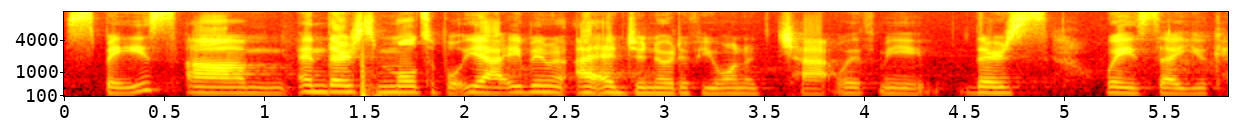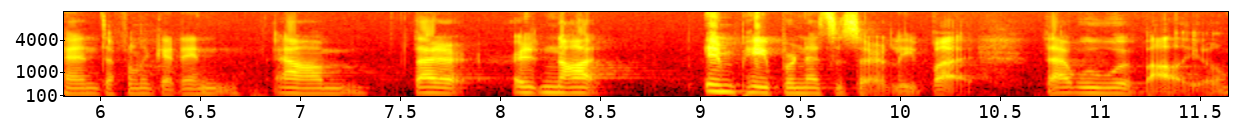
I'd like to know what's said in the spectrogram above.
space. Um, and there's multiple, yeah, even at Edge & Node, if you want to chat with me, there's ways that you can definitely get in um, that are not in paper necessarily, but that we would value.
